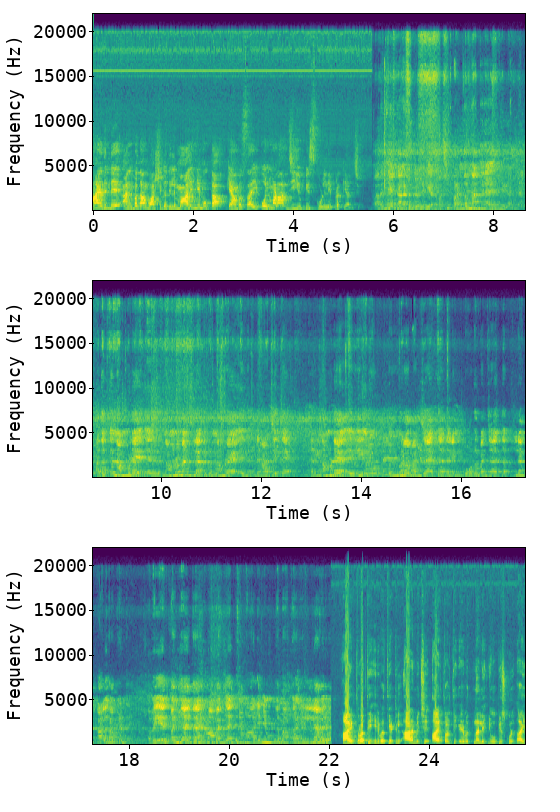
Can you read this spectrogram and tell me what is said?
ആയതിന്റെ അൻപതാം വാർഷികത്തിൽ മാലിന്യമുക്ത ക്യാമ്പസായി പൊന്മള ജി യു പി സ്കൂളിനെ പ്രഖ്യാപിച്ചു. പറഞ്ഞേക്കാനൊക്കെ പേടിയാണ് പക്ഷെ പണ്ടൊന്നും അങ്ങനെ ആയിരുന്നില്ല. അതൊക്കെ നമ്മുടെ നമ്മൾ മനസ്സിലാക്കിക്കൊണ്ട് നമ്മുടെ രാജ്യത്തെ അല്ലെങ്കിൽ നമ്മുടെ ഈ ഒരു പൊന്മള പഞ്ചായത്ത് അതല്ലെങ്കിൽ കോട് പഞ്ചായത്തിലെ ആളുകളൊക്കെ ഉണ്ട്. അപ്പോൾ ഏത് പഞ്ചായത്തായാലും ആ പഞ്ചായത്തിനെ മാലിന്യമുക്തമാക്കാൻ എല്ലാവരും ആയിരത്തി തൊള്ളായിരത്തി ഇരുപത്തിയെട്ടിൽ ആരംഭിച്ച് ആയിരത്തി തൊള്ളായിരത്തി എഴുപത്തിനാല് യു പി സ്കൂൾ ആയി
